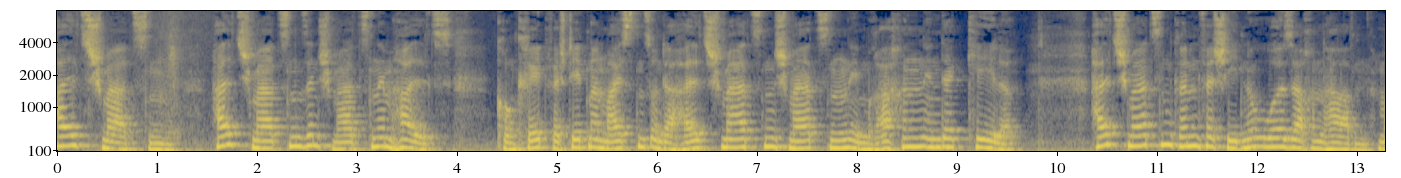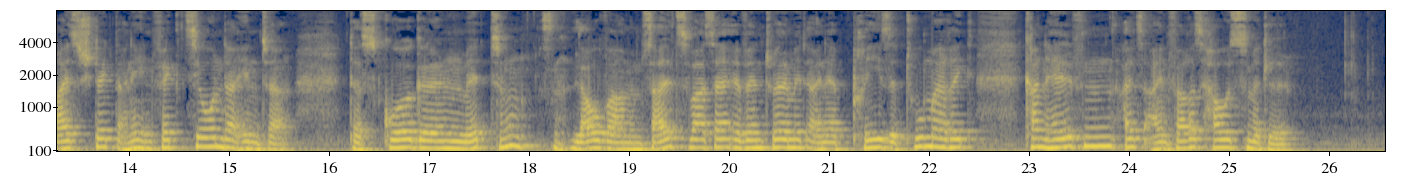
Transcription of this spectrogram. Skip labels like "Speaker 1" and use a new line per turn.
Halsschmerzen. Halsschmerzen sind Schmerzen im Hals. Konkret versteht man meistens unter Halsschmerzen Schmerzen im Rachen, in der Kehle. Halsschmerzen können verschiedene Ursachen haben. Meist steckt eine Infektion dahinter. Das Gurgeln mit lauwarmem Salzwasser, eventuell mit einer Prise Turmeric, kann helfen als einfaches Hausmittel.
